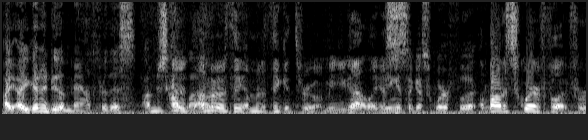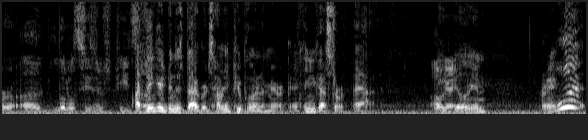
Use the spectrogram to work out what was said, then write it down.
Are, are you gonna do the math for this? I'm just gonna I'm gonna think I'm gonna think it through. I mean, you got like I a think it's like a square foot. about a square foot for a Little Caesars pizza. I think you're doing this backwards. How many people are in America? I think you gotta start with that. Eight okay. billion, right? What?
